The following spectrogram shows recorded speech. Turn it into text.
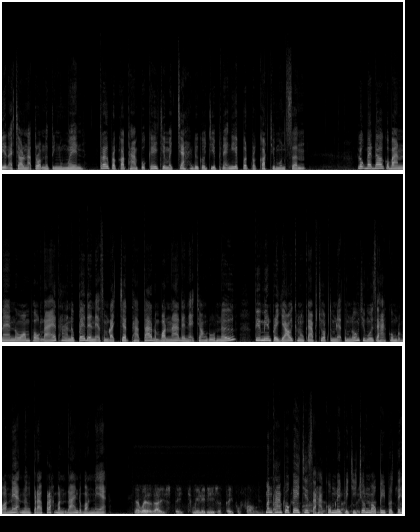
មានអចលនទ្រព្យនៅទីនោះមែន ត្រូវប្រកាសថាពួកគេជាម្ចាស់ឬក៏ជាភ្នាក់ងារពិតប្រាកដជាមុនសិនលោក Beder ក៏បានណែនាំផងដែរថានៅពេលដែលអ្នកសម្រេចចិត្តថាតើតំបន់ណាដែលអ្នកចង់រស់នៅវាមានប្រយោជន៍ក្នុងការភ្ជាប់ទំនាក់ទំនងជាមួយសហគមន៍របស់អ្នកនិងប្រើប្រាស់បណ្ដាញរបស់អ្នក។ Now whether those be communities of people from មិនថាពួកគេជាសហគមន៍នៃប្រជាជនមកពីប្រទេស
